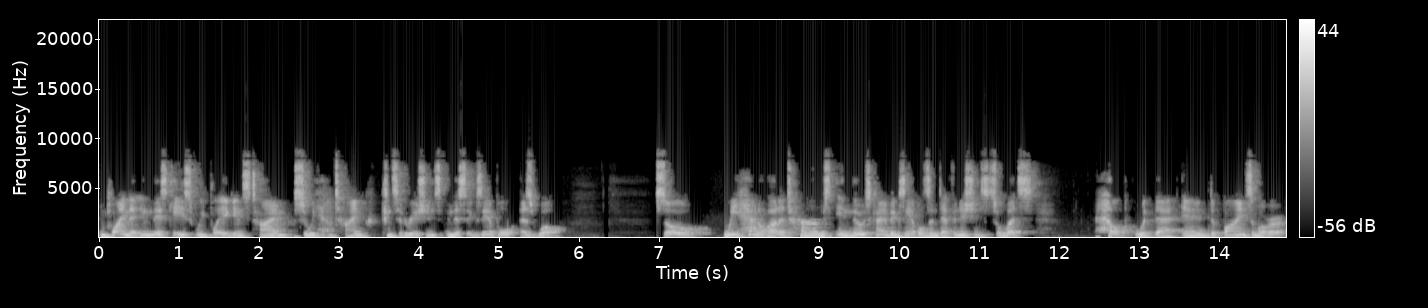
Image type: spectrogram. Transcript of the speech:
implying that in this case, we play against time, so we have time considerations in this example as well. So we had a lot of terms in those kind of examples and definitions, so let's help with that and define some of our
